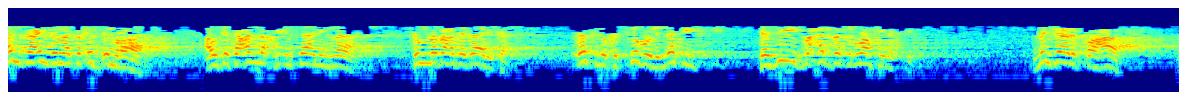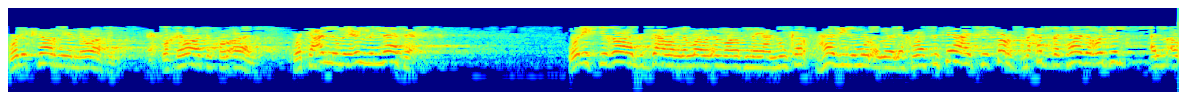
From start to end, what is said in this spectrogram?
أنت عندما تحب امرأة أو تتعلق بإنسان ما ثم بعد ذلك تسلك السبل التي تزيد محبة الله في نفسك. من فعل الطاعات؟ والإكثار من النوافل وقراءة القرآن وتعلم العلم النافع والاشتغال بالدعوة إلى الله والأمر والنهي عن المنكر. هذه الأمور أيها الأخوة تساعد في طرد محبة هذا الرجل أو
